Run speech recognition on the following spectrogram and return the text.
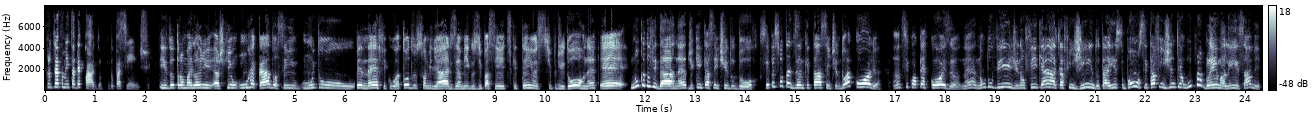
para o tratamento adequado do paciente. E, doutora Mailane, acho que um, um, recado, assim, muito benéfico a todos os familiares e amigos de pacientes que tenham esse tipo de dor, né? É nunca duvidar, né, de quem está sentindo dor. Se a pessoa está dizendo que está sentindo dor, acolha antes de qualquer coisa, né? Não duvide, não fique, ah, tá fingindo, tá isso. Bom, se tá fingindo, tem algum problema ali, sabe?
